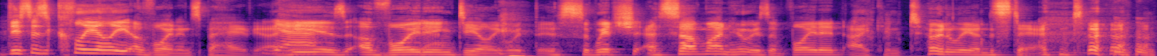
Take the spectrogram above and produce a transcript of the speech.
This is clearly avoidance behavior. Yeah. He is avoiding dealing with this, which, as someone who is avoidant, I can totally understand.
